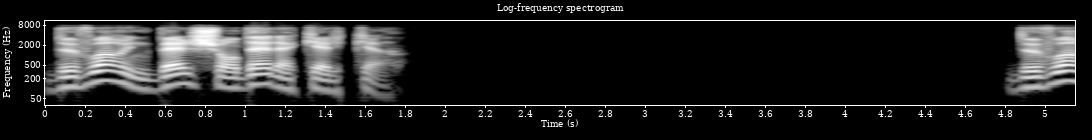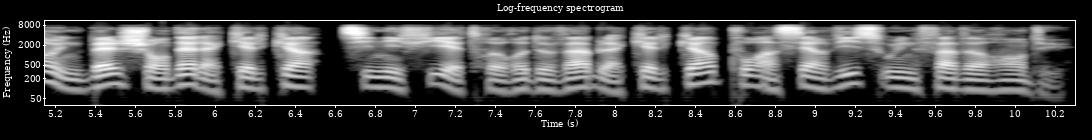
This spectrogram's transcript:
Devoir une belle chandelle à quelqu'un. Devoir une belle chandelle à quelqu'un signifie être redevable à quelqu'un pour un service ou une faveur rendue.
